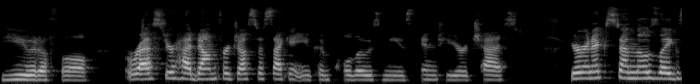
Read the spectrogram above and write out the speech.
Beautiful. Rest your head down for just a second. You can pull those knees into your chest. You're to extend those legs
